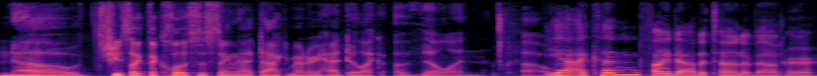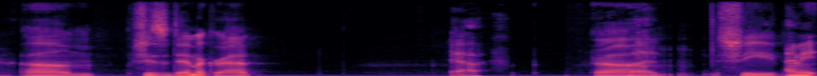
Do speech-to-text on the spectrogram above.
No, she's like the closest thing that documentary had to like a villain. Oh, Yeah, I couldn't find out a ton about her. Um, she's a Democrat. yeah. Um, she I mean,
